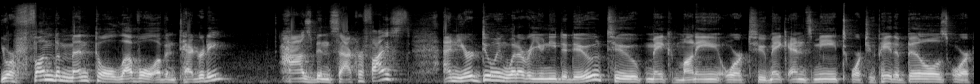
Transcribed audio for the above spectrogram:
your fundamental level of integrity has been sacrificed and you're doing whatever you need to do to make money or to make ends meet or to pay the bills or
